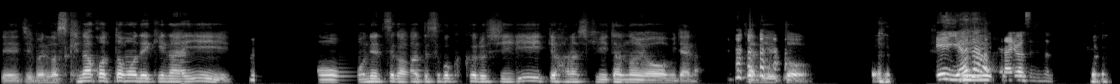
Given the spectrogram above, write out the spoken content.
で、自分の好きなこともできない、もう熱があってすごく苦しいっていう話聞いたのよ、みたいな感じで言うと、え、嫌だってなりますね。それ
